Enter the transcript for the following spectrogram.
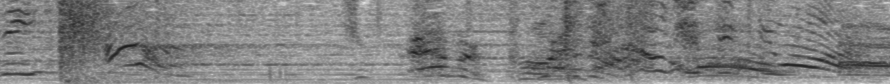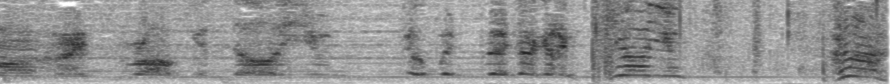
crazy? Ah! You ever What the hell do you think you are? Oh, my broken nose, you stupid bitch! I'm gonna kill you! Huh?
